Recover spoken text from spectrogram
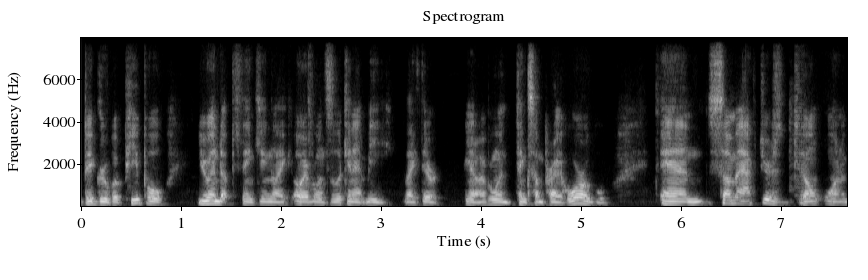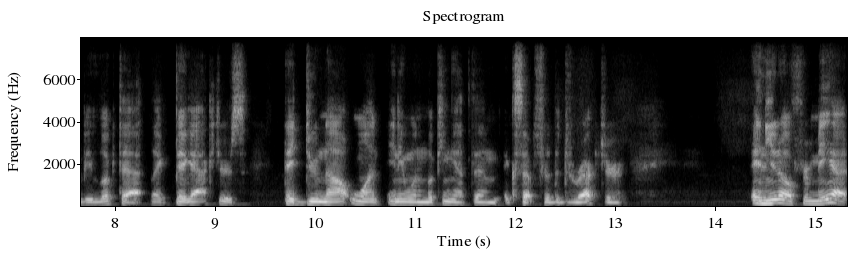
big group of people you end up thinking like oh everyone's looking at me like they're you know everyone thinks i'm probably horrible. And some actors don't want to be looked at like big actors they do not want anyone looking at them except for the director. And you know for me i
